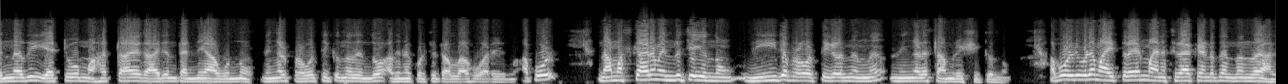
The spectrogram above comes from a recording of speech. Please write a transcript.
എന്നത് ഏറ്റവും മഹത്തായ കാര്യം തന്നെയാകുന്നു. നിങ്ങൾ പ്രവർത്തിക്കുന്നത് എന്തോ അതിനെക്കുറിച്ചിട്ട് അള്ളാഹു അറിയുന്നു. അപ്പോൾ നമസ്കാരം എന്ത് ചെയ്യുന്നു? നീച പ്രവർത്തികളിൽ നിന്ന് നിങ്ങളെ സംരക്ഷിക്കുന്നു. അപ്പോൾ ഇവിടെ മൈത്രേയൻ മനസ്സിലാക്കേണ്ടത് എന്തെന്നാൽ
